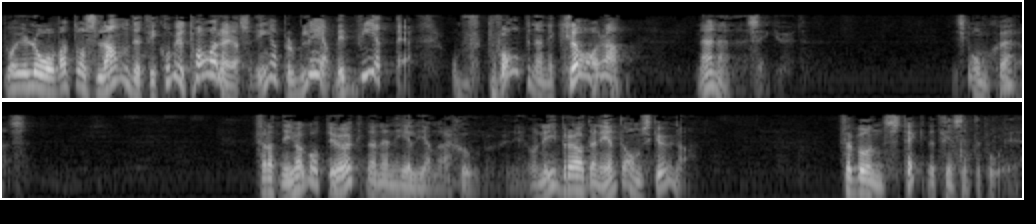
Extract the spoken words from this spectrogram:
Du har ju lovat oss landet. Vi kommer ju ta det alltså det är inga problem. Vi vet det. Och vapnen är klara. Nej nej nej säger Gud. Vi ska omskäras. För att ni har gått i öknen en hel generation och ni bröder ni är inte omskurna. Förbundstecknet finns inte på er.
